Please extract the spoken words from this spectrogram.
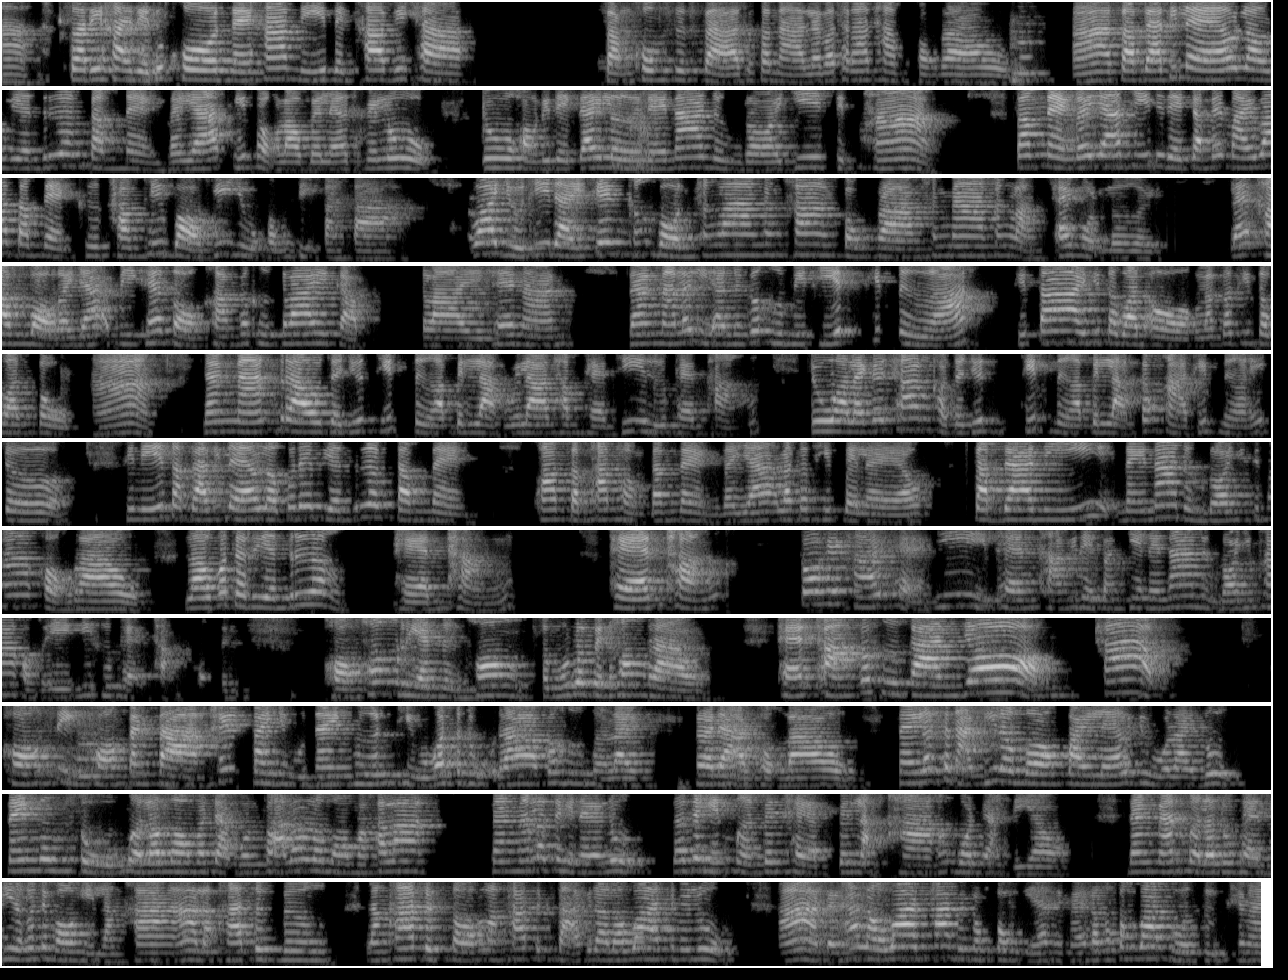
อ่าสวัสดีค่ะเด็กทุกคนในคาบนี้เป็นคาบวิชา สังคมศึกษาศาสนาและวัฒนธรรมของเราอ่าสัปดาห์ที่แล้วเราเรียนเรื่องตำแหน่งระยะทิศของเราไปแล้วใช่ไหมลูก ดูของเด็กๆได้เลยในหน้าหนึ่งร้อยยี่สิบห้าตำแหน่งระยะทิศเด็กๆจำได้ไหมว่าตำแหน่งคือคำที่บอกที่อยู่ของสิ่งต่างๆ ว่าอยู่ที่ใดเช่นข้างบนข้างล่างข้างๆ ตรงกลางข้างหน้าข้างหลังใช่หมดเลย และคำบอกระยะมีแค่สองคำก็คือใกล้กับไกลแค่นั้น ดังนั้นแล้วอีกอันหนึงก็คือมีทิศทิศเหนือ ทิศใต้ทิศตะวันออกแล้วก็ทิศตะวันตกอ่าดังนั้นเราจะยึดทิศเหนือเป็นหลักเวลาทำแผนที่หรือแผนผัง ดูอะไรก็ช่างเขาจะยึดทิศเหนือเป็นหลักต้องหาทิศเหนือให้เจอ ทีนี้สัปดาห์ที่แล้วเราก็ได้เรียนเรื่องตำแหน่งความสัมพันธ์ของตำแหน่งระยะและก็ทิศไปแล้ว สัปดาห์นี้ในหน้า 125 ของเรา เราก็จะเรียนเรื่องแผนผัง แผนผังก็คล้ายๆแผนที่แผนผังที่เด็กสังเกตในหน้า 125 ของตัวเองนี่คือแผนผังของเป็นของห้องเรียนหนึ่งห้อง สมมุติว่าเป็นห้องเรา แผนผังก็คือการย่อภาพ ของสิ่งของต่างๆ ให้มาอยู่ในพื้นผิววัสดุราบก็คือเหมือนอะไรกระดาษของเรา ในลักษณะที่เรามองไปแล้วอยู่อะไรลูกในมุมสูงเหมือนเรามองมาจากบนฟ้าแล้วเรามองมาข้างล่าง ดังนั้นเราจะเห็นอะไรลูก เราจะเห็นเหมือนเป็นแถบเป็นหลังคาข้างบนอย่างเดียว ดังนั้นเมื่อเราดูแผนที่เราก็จะมองเห็นหลังคาหลังคาตึกหนึ่งหลังคาตึกสองหลังคาตึกสามเวลาเราวาดใช่ไหมลูกอ่าแต่ถ้าเราวาดภาพเป็นต รงเนี้ยเห็นไหมเราก็ต้องวาดตัวตึกใช่ไหม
